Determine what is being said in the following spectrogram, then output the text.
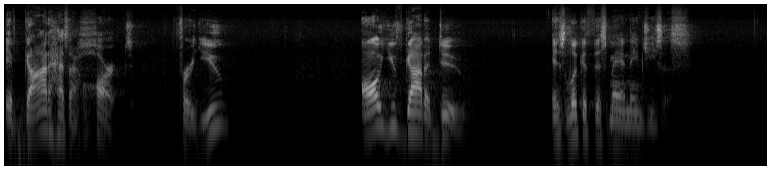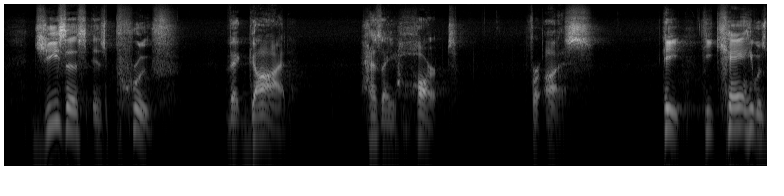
if God has a heart for you, all you've got to do is look at this man named Jesus. Jesus is proof that God has a heart for us. He, he came, he was,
